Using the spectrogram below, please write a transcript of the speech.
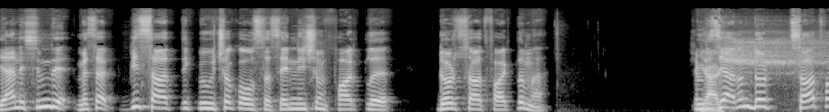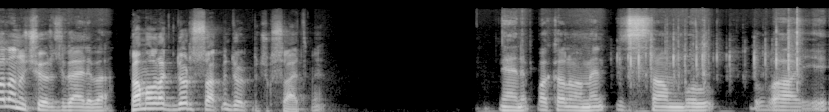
Yani şimdi mesela bir saatlik bir uçak olsa senin için farklı 4 saat farklı mı? Şimdi Ya biz yarın 4 saat falan uçuyoruz galiba. Tam olarak 4 saat mi 4,5 saat mi? Yani bakalım hemen İstanbul, Dubai,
